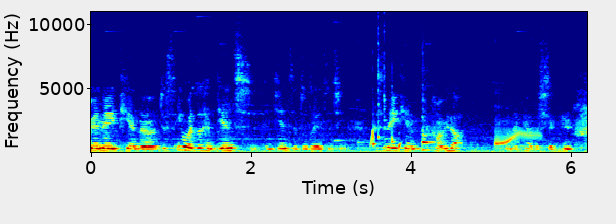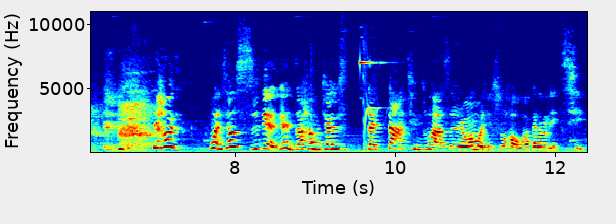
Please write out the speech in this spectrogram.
因为那一天呢，就是因为我一直很坚持，很坚持做这件事情。可是那一天刚好遇到我男朋友的生日，然后。晚上十点，因为你知道他们家就是在大庆祝他的生日，然后我已经说好我要跟他们一起，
